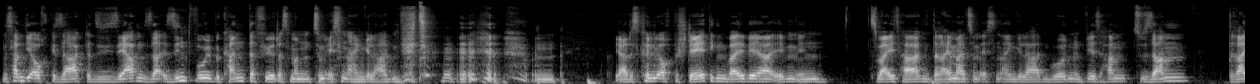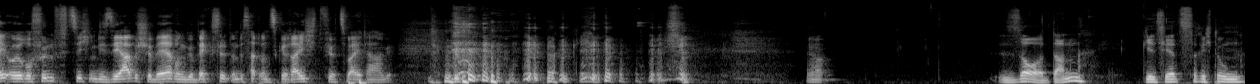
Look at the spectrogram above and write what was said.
Das haben die auch gesagt. Also die Serben sind wohl bekannt dafür, dass man zum Essen eingeladen wird. und ja, das können wir auch bestätigen, weil wir ja eben in zwei Tagen dreimal zum Essen eingeladen wurden und wir haben zusammen 3,50 Euro in die serbische Währung gewechselt und das hat uns gereicht für zwei Tage. okay. ja. So, dann geht es jetzt Richtung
